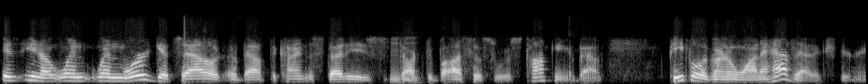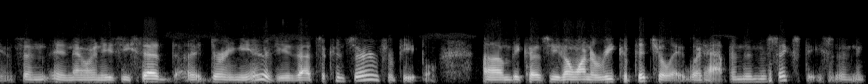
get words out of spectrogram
is you know when when word gets out about the kind of studies mm-hmm. Dr. Bossis was talking about, people are going to want to have that experience, and you know, and as he said uh, during the interview, that's a concern for people. Um, because you don't want to recapitulate what happened in the 60s and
